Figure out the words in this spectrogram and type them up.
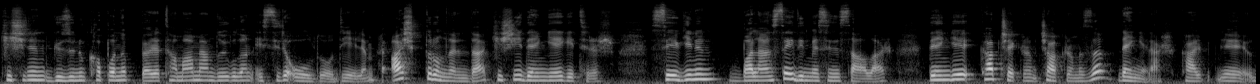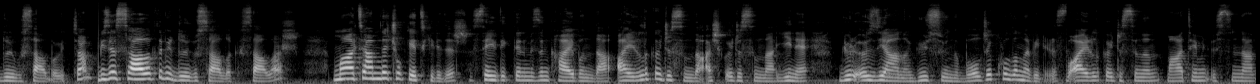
kişinin gözünün kapanıp böyle tamamen duyguların esiri olduğu diyelim. Aşk durumlarında kişiyi dengeye getirir. Sevginin balanse edilmesini sağlar. Denge kalp çakram, çakramızı dengeler kalp e, duygusal boyutta. Bize sağlıklı bir duygusallık sağlar. Matemde çok etkilidir. Sevdiklerimizin kaybında, ayrılık acısında, aşk acısında yine gül özyağını, gül suyunu bolca kullanabiliriz. Bu ayrılık acısının matemin üstünden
